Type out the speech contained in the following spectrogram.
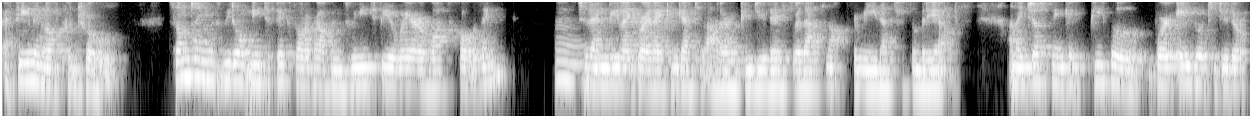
a feeling of control. Sometimes we don't need to fix all our problems. We need to be aware of what's causing mm. to then be like, right, I can get to that, or I can do this, or that's not for me, that's for somebody else. And I just think if people were able to do their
